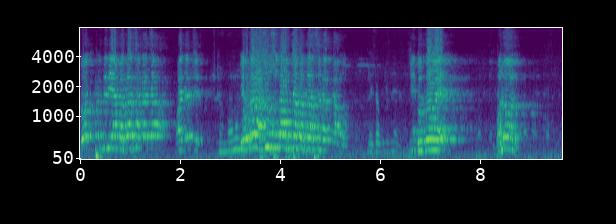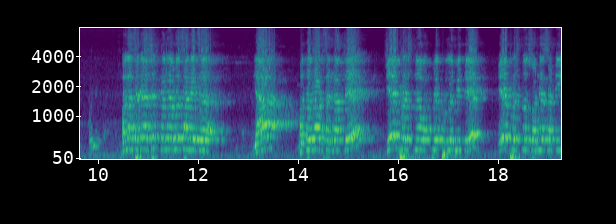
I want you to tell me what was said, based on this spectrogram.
लोकप्रतिनिधी या मतदारसंघाच्या एवढं असून सुद्धा आमच्या मतदारसंघात काम होत ही दुर्दैव आहे. म्हणून मला सगळ्या शेतकऱ्यांना एवढं सांगायचं या मतदारसंघातले जे प्रश्न प्रलंबित आहेत हे प्रश्न सोडण्यासाठी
